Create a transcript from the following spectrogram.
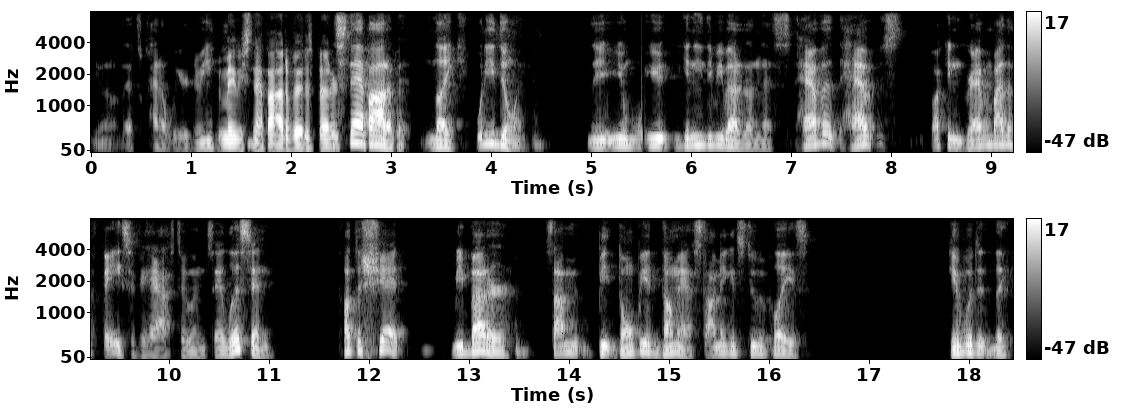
you know, that's kind of weird to me. Maybe snap out of it is better. Snap out of it. Like, what are you doing? You you you need to be better than this. Have it have fucking grab him by the face if you have to and say, listen, cut the shit. Be better. Stop be don't be a dumbass. Stop making stupid plays. Give what it like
